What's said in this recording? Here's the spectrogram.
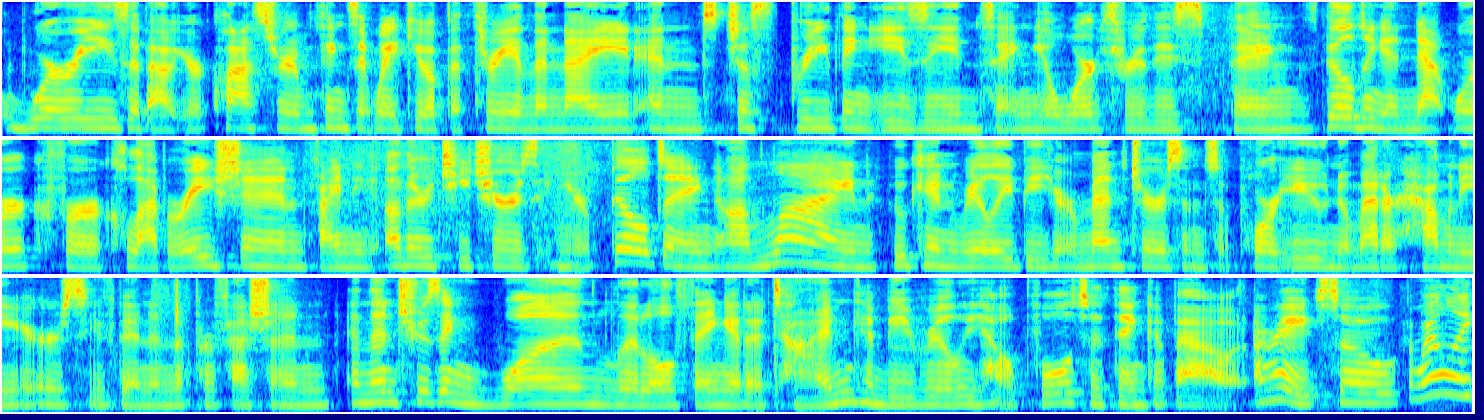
worries about your classroom, things that wake you up at three in the night, and just breathing easy and saying you'll work through these things. Building a network for collaboration, finding other teachers in your building online who can really be your mentors and support you no matter how many years you've been in the profession. And then choosing one little thing at a time can be really helpful to think about all right, so I'm really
